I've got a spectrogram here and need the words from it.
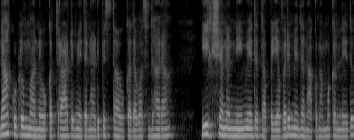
నా కుటుంబాన్ని ఒక త్రాటి మీద నడిపిస్తావు కదా వసుధార. ఈ క్షణం నీ మీద తప్ప ఎవరి మీద నాకు నమ్మకం లేదు.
